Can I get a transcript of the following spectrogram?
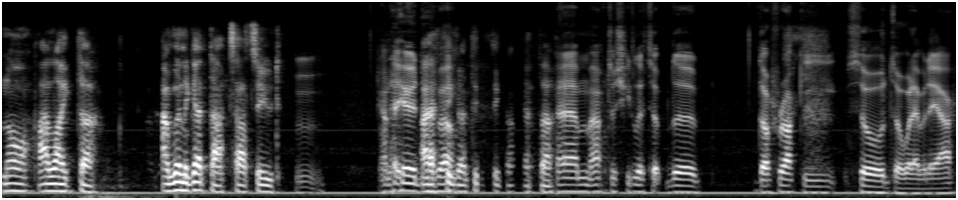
No, I like that. I'm gonna get that tattooed. And I heard I well, think I do think I'll get that. um, after she lit up the Dothraki swords or whatever they are,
